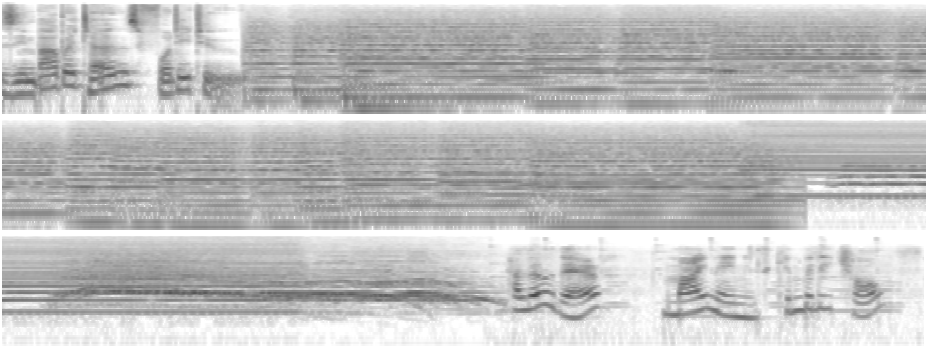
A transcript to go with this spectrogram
Zimbabwe turns 42. My name is Kimberly Charles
